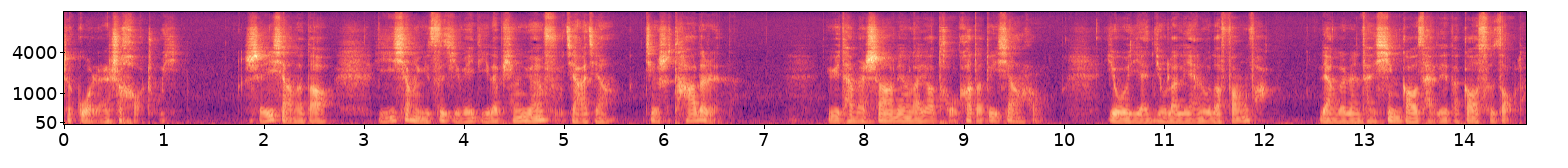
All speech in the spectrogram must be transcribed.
这果然是好主意。谁想得到，一向与自己为敌的平原府家将竟是他的人呢？与他们商量了要投靠的对象后。又研究了联络的方法，两个人才兴高采烈地告辞走了。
